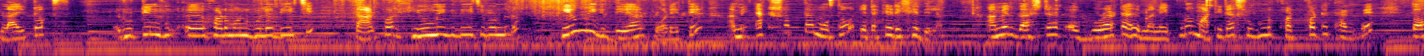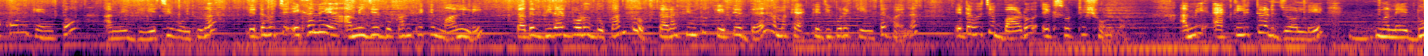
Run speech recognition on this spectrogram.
ব্লাইটক্স, রুটিন হরমোনগুলো দিয়েছি, তারপর হিউমিক দিয়েছি বন্ধুরা। হিউমিক দেওয়ার পরেতে আমি এক সপ্তাহ মতো এটাকে রেখে দিলাম। আমের গাছটার গোড়াটা মানে পুরো মাটিটা শুকনো খটখটে থাকবে, তখন কিন্তু আমি দিয়েছি বন্ধুরা, এটা হচ্ছে এখানে আমি যে দোকান থেকে মাল নিই, তাদের বিরাট বড় দোকান তো, তারা কিন্তু কেটে দেয়, আমাকে এক কেজি করে কিনতে হয় না। এটা হচ্ছে বারো একষট্টি শূন্য। আমি এক লিটার জলে মানে দু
